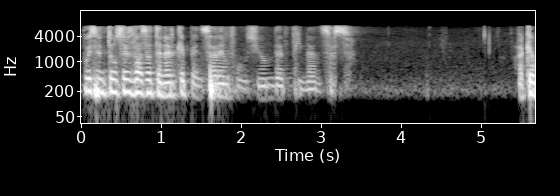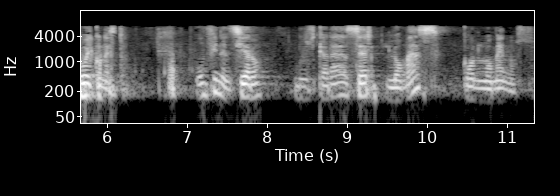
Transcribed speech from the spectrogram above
pues entonces vas a tener que pensar en función de finanzas. ¿A qué voy con esto? Un financiero buscará hacer lo más con lo menos.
